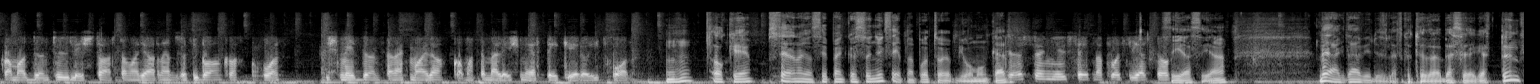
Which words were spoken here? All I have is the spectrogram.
kamat döntő ülést tart a Magyar Nemzeti Banka, ahol ismét döntenek majd a kamatemelés mértékéről itthon. Uh-huh. Oké, okay. nagyon szépen köszönjük, szép napot, jó munkát! Köszönjük, szép napot, sziasztok! Szia, szia! Deák Dávid üzletkötővel beszélgettünk.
